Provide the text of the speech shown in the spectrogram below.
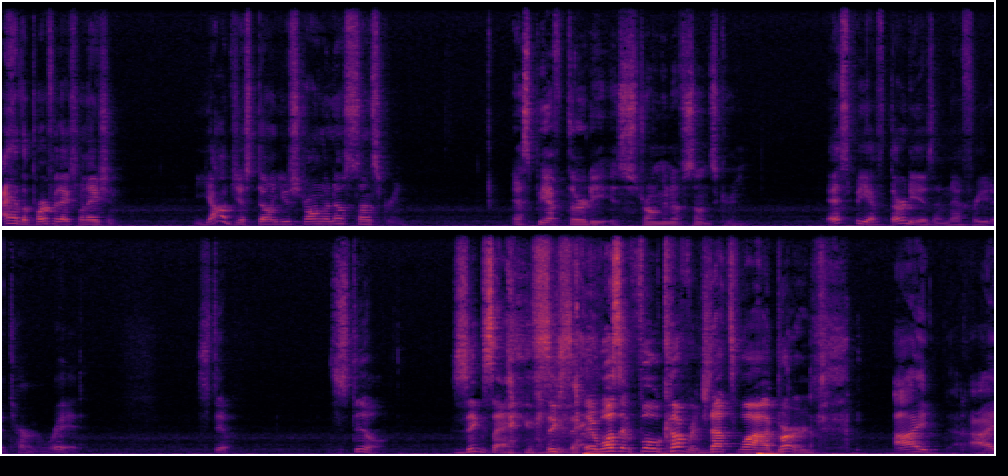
I have the perfect explanation. Y'all just don't use strong enough sunscreen. SPF 30 is strong enough sunscreen. SPF 30 is enough for you to turn red. Still. Still, zigzag. Zigzag. It wasn't full coverage. That's why I burned. I I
